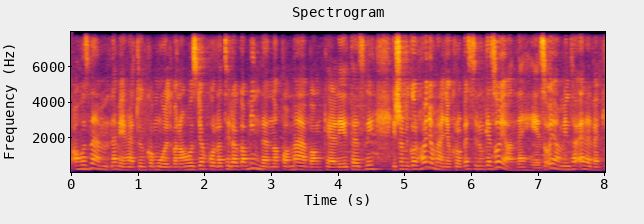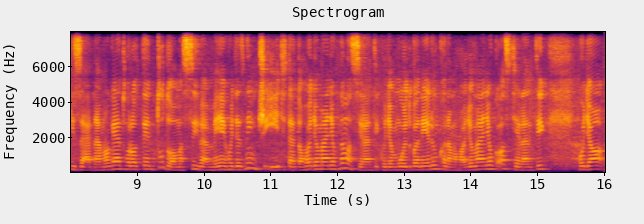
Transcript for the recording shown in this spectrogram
ahhoz nem, nem élhetünk a múltban, ahhoz gyakorlatilag a minden nap a mában kell létezni, és amikor hagyományokról beszélünk, ez olyan nehéz, olyan, mintha eleve kizárná magát, holott én tudom a szívem mély, hogy ez nincs így, tehát a hagyományok nem azt jelentik, hogy a múltban élünk, hanem a hagyományok azt jelentik, hogy a,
